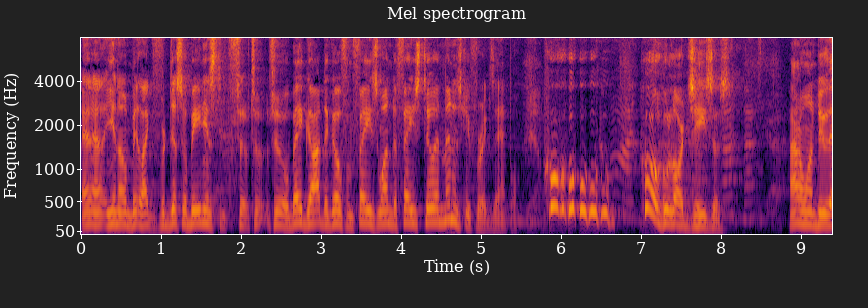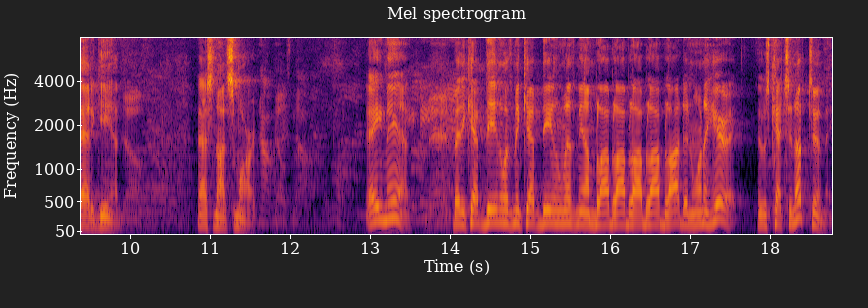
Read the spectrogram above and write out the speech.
And, uh, you know, be like for disobedience to, to, to, obey God to go from phase one to phase two in ministry, for example. Whoo, Lord Jesus. I don't want to do that again. That's not smart. Amen. But he kept dealing with me, kept dealing with me. I'm blah, blah, blah, blah, blah. Didn't want to hear it. It was catching up to me.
